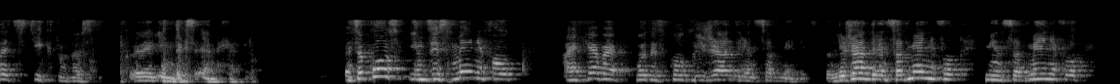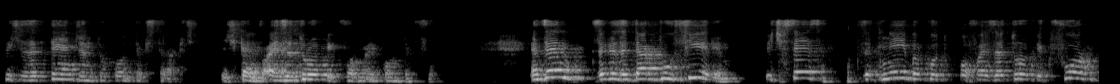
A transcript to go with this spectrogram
let's stick to this uh, index n handle. And suppose in this manifold, I have a what is called Legendrian submanifold. The Legendrian submanifold means submanifold which is a tangent to contact structure, which kind of isotropic for my contact form. And then there is a Darboux theorem, which says that neighborhood of isotropic form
